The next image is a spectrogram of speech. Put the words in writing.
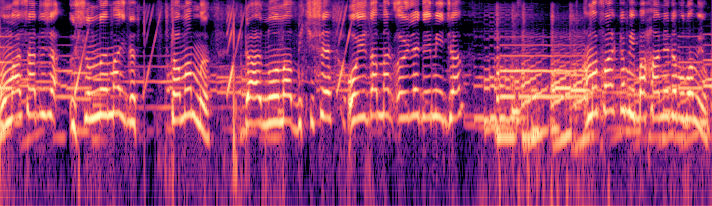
Onlar sadece ısınırmaydı tamam mı? Daha normal bir kişi. O yüzden ben öyle demeyeceğim. Ama farklı bir bahane de bulamıyorum.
